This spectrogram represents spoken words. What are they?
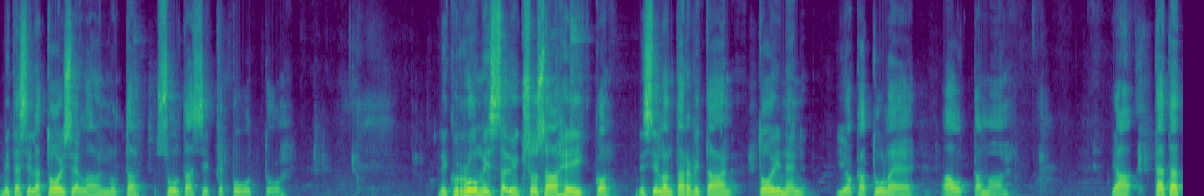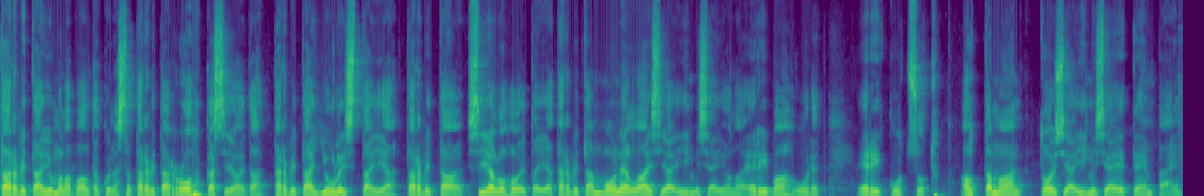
mitä sillä toisella on, mutta sulta sitten puuttuu. Eli kun ruumiissa yksi osa on heikko, niin silloin tarvitaan toinen, joka tulee auttamaan. Ja tätä tarvitaan Jumalan valtakunnassa. Tarvitaan rohkaisijoita, tarvitaan julistajia, tarvitaan sieluhoitajia, tarvitaan monenlaisia ihmisiä, joilla on eri vahvuudet, eri kutsut, auttamaan toisia ihmisiä eteenpäin.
